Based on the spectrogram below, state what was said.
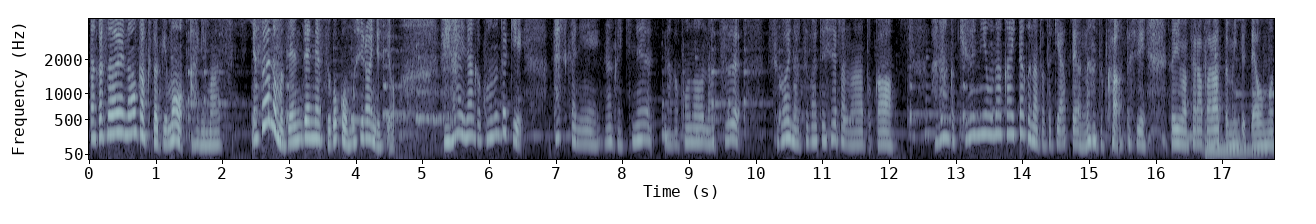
なんかそういうのを書く時もあります。いや、そういうのも全然ね、すごく面白いんですよ。え、なになんかこの時、確かになんか一年、なんかこの夏、すごい夏バテしてたなとか、あ、なんか急にお腹痛くなった時あったよなとか、私、それ今ペラパラっと見てて思っ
